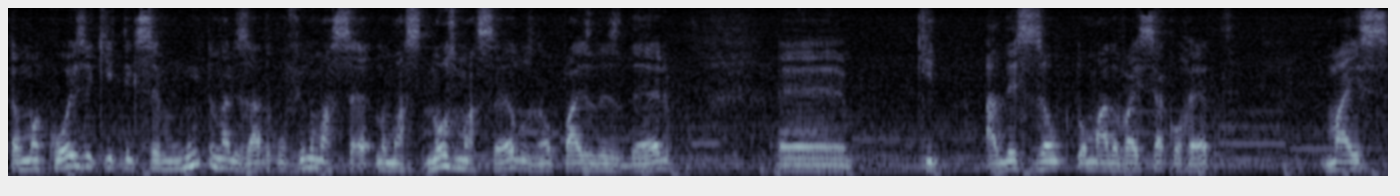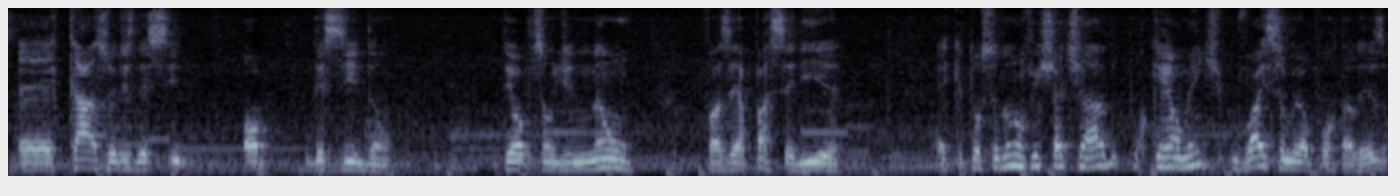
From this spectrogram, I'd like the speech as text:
é uma coisa que tem que ser muito analisada, confio no Marcelo, no nos Marcelos, né, o pai do Desidério, é, que a decisão tomada vai ser a correta, mas é, caso eles decidam, ter a opção de não fazer a parceria, é que o torcedor não fique chateado, porque realmente vai ser o melhor Fortaleza.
